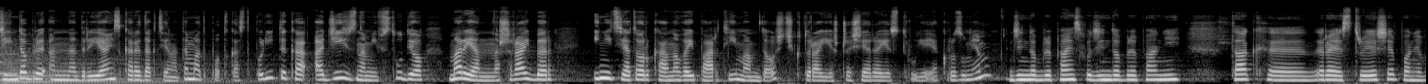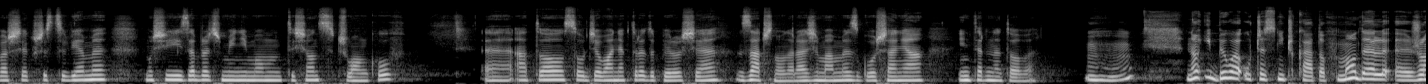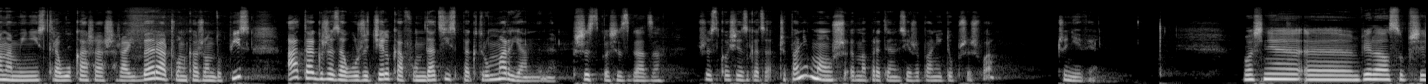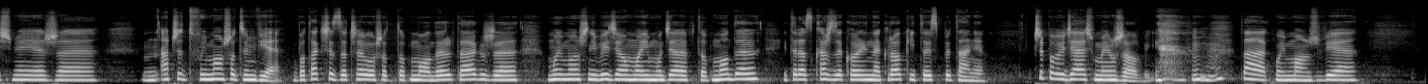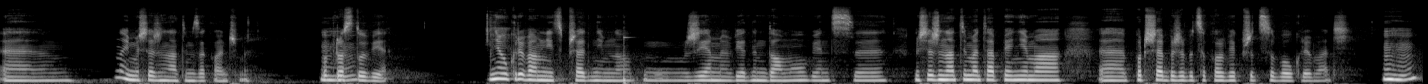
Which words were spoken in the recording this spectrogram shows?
Dzień dobry, Anna Dryjańska, redakcja na temat podcast Polityka, a dziś z nami w studio Marianna Schreiber, inicjatorka nowej partii Mam Dość, która jeszcze się rejestruje, jak rozumiem? Dzień dobry Państwu, dzień dobry Pani. Tak, e, rejestruje się, ponieważ jak wszyscy wiemy, musi zabrać minimum tysiąc członków, e, a to są działania, które dopiero się zaczną. Na razie mamy zgłoszenia internetowe. Mhm. No i była uczestniczka Top Model, e, żona ministra Łukasza Schreibera, członka rządu PiS, a także założycielka Fundacji Spektrum Marianny. Wszystko się zgadza. Wszystko się zgadza. Czy pani mąż ma pretensje, że pani tu przyszła? Czy nie wie? Właśnie y, wiele osób się śmieje, że mm, a czy twój mąż o tym wie? Bo tak się zaczęło już od Top Model, tak, że mój mąż nie wiedział o moim udziale w Top Model i teraz każde kolejne kroki to jest pytanie, czy powiedziałaś mężowi? Mhm. tak, mój mąż wie. No i myślę, że na tym zakończmy. Po mhm. prostu wie. Nie ukrywam nic przed nim. No, mm, żyjemy w jednym domu, więc y, myślę, że na tym etapie nie ma y, potrzeby, żeby cokolwiek przed sobą ukrywać. Mhm.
